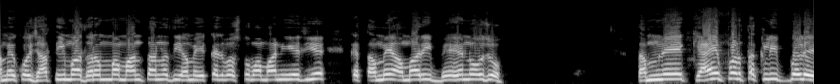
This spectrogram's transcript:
અમે કોઈ જાતિમાં, ધર્મમાં માનતા નથી. અમે એક જ વસ્તુમાં માનીએ છીએ કે તમે અમારી બહેનો જો તમને ક્યાંય પણ તકલીફ પડે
